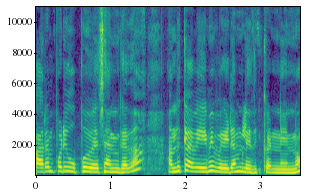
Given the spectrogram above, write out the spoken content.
కారం పొడి ఉప్పు వేశాను కదా అందుకే అవి ఏమీ వేయడం లేదు ఇక్కడ నేను.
